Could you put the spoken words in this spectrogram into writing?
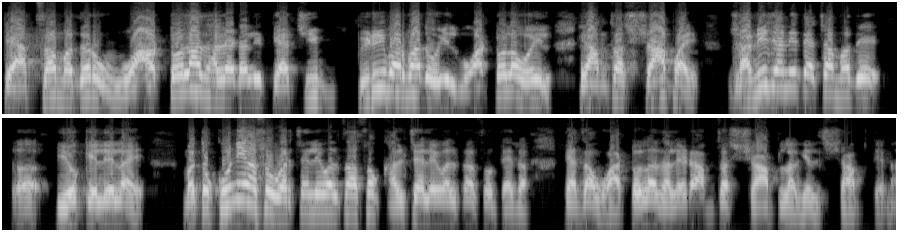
त्याचा मदर वाटोला झाल्या त्याची पिढी बर्बाद होईल वाटोला होईल. हे आमचा शाप आहे. ज्याने ज्याने त्याच्यामध्ये हे केलेला आहे. मग तो कोणी असो वरच्या लेवलचा असो खालच्या लेवलचा असो त्याचा त्याचा वाटोला झालेला आमचा शाप लागेल शाप त्यांना.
